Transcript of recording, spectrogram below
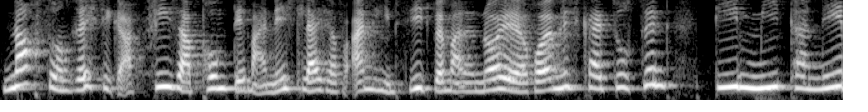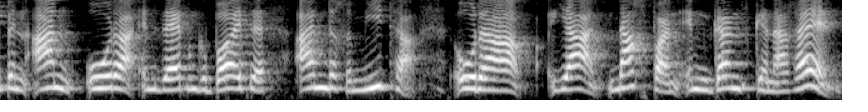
Noch so ein richtiger fieser Punkt, den man nicht gleich auf Anhieb sieht, wenn man eine neue Räumlichkeit sucht, sind die Mieter nebenan oder im selben Gebäude andere Mieter oder ja, Nachbarn im ganz generellen.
